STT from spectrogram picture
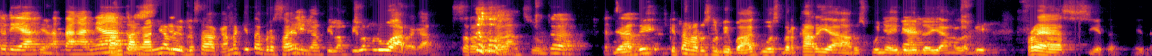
itu dia ya. tantangannya tantangannya terus, lebih besar karena kita bersaing ya. dengan film-film luar kan secara langsung betul, betul. jadi kita harus lebih bagus berkarya harus punya ya. ide-ide ya. yang lebih fresh gitu, gitu.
